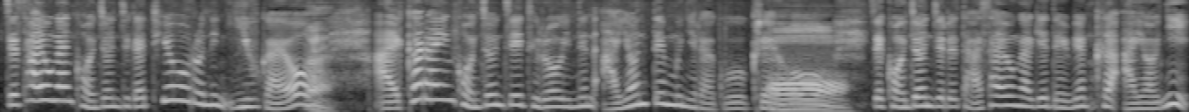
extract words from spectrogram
이제 사용한 건전지가 튀어오르는 이유가요. 네. 알카라인 건전지에 들어있는 아연 때문이라고 그래요. 어. 이제 건전지를 다 사용하게 되면 그 아연이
